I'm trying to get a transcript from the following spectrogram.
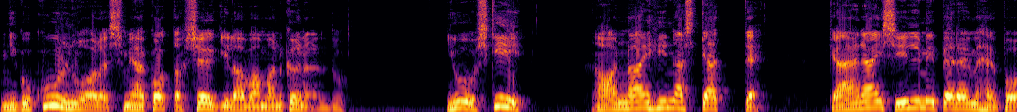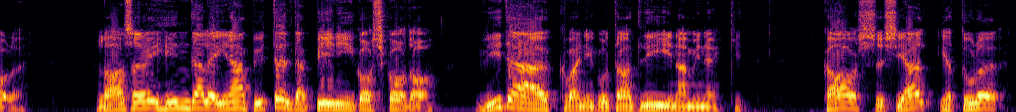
nagu kuulnu oles, mida kotoh söögilavaman kõneldu. juuski, anna hinnast kätte. käänäi silmi peremehe poole. lasõi hindale inäp ütelda pinikos kodo. videõkva nagu taad liina minekit. kaoses jäl ja tule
